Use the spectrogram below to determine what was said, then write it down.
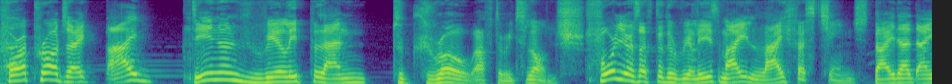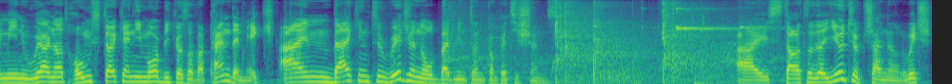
For a project I didn't really plan to grow after its launch. Four years after the release, my life has changed. By that I mean we are not homestuck anymore because of a pandemic. I'm back into regional badminton competitions. I started a YouTube channel, which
